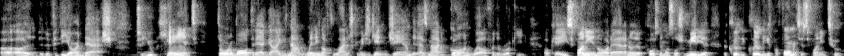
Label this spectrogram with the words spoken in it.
uh, uh, 50 yard dash. So you can't throw the ball to that guy. He's not winning off the line of scrimmage. He's getting jammed. It has not gone well for the rookie. Okay. He's funny and all that. I know they're posting him on social media, but clearly, clearly his performance is funny too.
